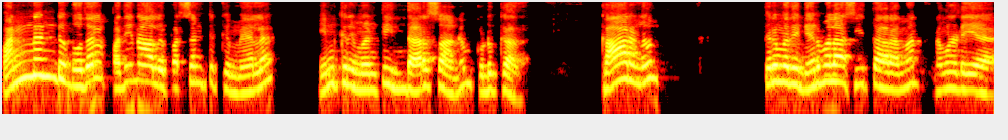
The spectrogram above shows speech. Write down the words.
பன்னெண்டு முதல் பதினாலு பர்சன்ட்டுக்கு மேல இன்கிரிமெண்ட் இந்த அரசாங்கம் கொடுக்காது. காரணம் திருமதி நிர்மலா சீதாராமன் நம்மளுடைய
